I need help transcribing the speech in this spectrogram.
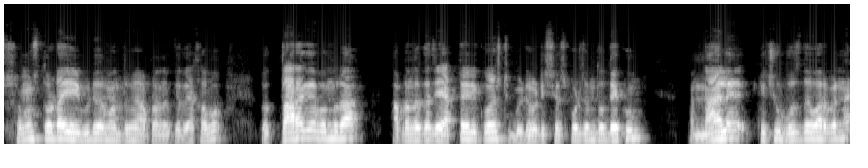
সমস্তটাই এই ভিডিওর মাধ্যমে আপনাদেরকে দেখাবো। তো তার আগে বন্ধুরা, আপনাদের কাছে একটাই রিকোয়েস্ট ভিডিওটি শেষ পর্যন্ত দেখুন। আর না হলে কিছু বুঝতে পারবেন না।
